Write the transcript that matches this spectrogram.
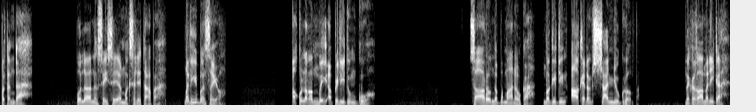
Patanda. Wala nang saysayan magsalita pa. Maliban sa'yo. Ako lang ang may apelidong Gu. Sa araw na pumanaw ka, magiging akin ang Shanyu Group. Nagkakamali ka.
